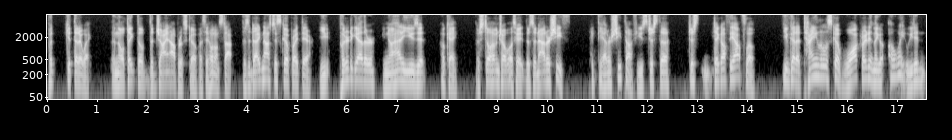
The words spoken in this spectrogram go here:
put, get that away and they'll take the, the giant operative scope. I say, hold on, stop. There's a diagnostic scope right there. You put it together. You know how to use it. Okay. They're still having trouble. Okay. There's an outer sheath. Take the outer sheath off. Use just the, just take off the outflow. You've got a tiny little scope. Walk right in. And they go, oh, wait, we didn't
